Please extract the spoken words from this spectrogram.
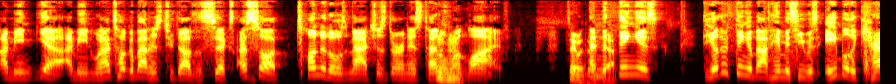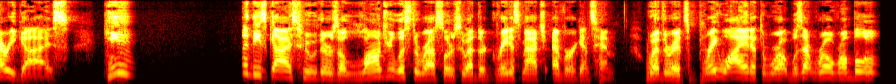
I mean, yeah, I mean, when I talk about his 2006, I saw a ton of those matches during his title run live. Same with me. And the yeah. thing is, the other thing about him is he was able to carry guys. He one of these guys who there's a laundry list of wrestlers who had their greatest match ever against him. Whether it's Bray Wyatt at the Royal was that Royal Rumble?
